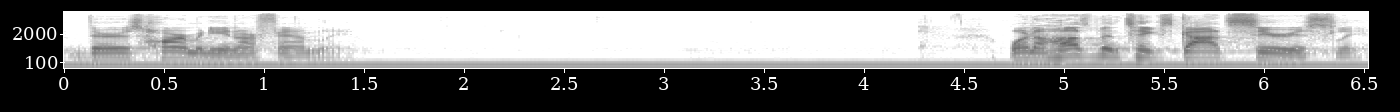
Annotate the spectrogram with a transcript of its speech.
there's harmony in our family. When a husband takes God seriously,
